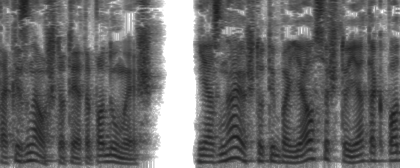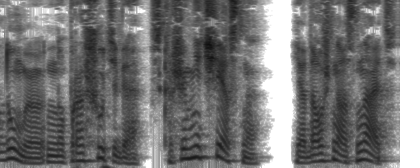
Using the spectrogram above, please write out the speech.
Так и знал, что ты это подумаешь. Я знаю, что ты боялся, что я так подумаю, но прошу тебя, скажи мне честно. Я должна знать.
